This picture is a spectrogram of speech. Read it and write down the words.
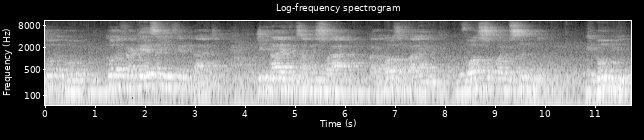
toda dor, toda fraqueza e enfermidade. Dignai-vos abençoar para nós, ó Pai, o vosso óleo santo, em nome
